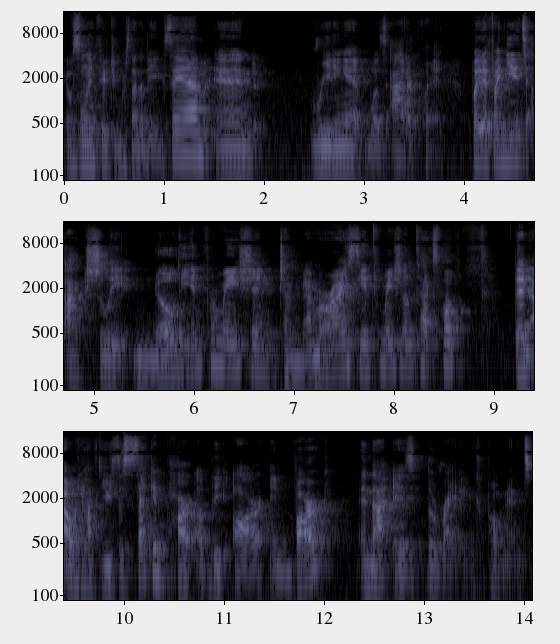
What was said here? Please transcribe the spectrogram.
It was only 50% of the exam, and reading it was adequate. But if I needed to actually know the information, to memorize the information in the textbook, then I would have to use the second part of the R in VARK, and that is the writing component.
